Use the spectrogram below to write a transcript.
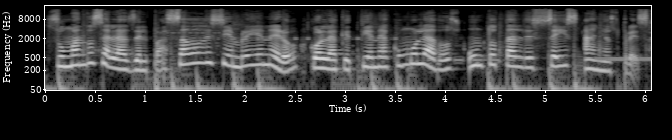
sumándose a las del pasado diciembre y enero, con la que tiene acumulados un total de seis años presa.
